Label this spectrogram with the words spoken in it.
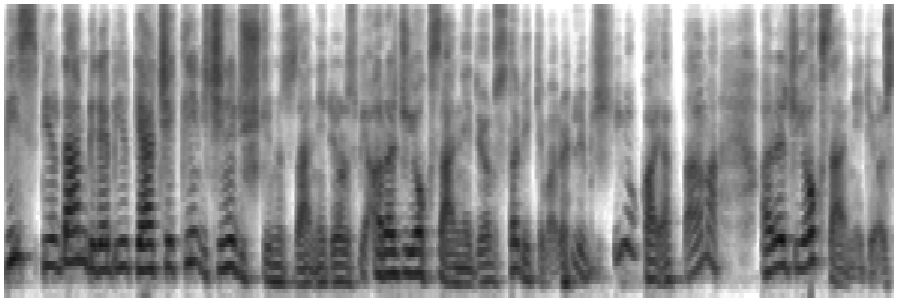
Biz birdenbire bir gerçekliğin içine düştüğümüzü zannediyoruz. Bir aracı yok zannediyoruz. Tabii ki var öyle bir şey yok hayatta ama aracı yok zannediyoruz.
